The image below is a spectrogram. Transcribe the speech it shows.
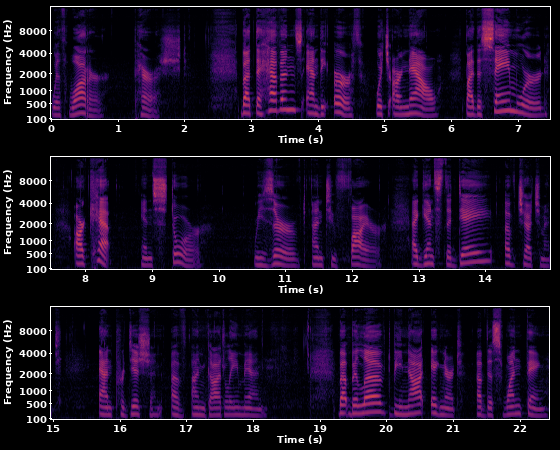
with water, perished. But the heavens and the earth, which are now by the same word, are kept in store, reserved unto fire against the day of judgment and perdition of ungodly men. But, beloved, be not ignorant of this one thing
